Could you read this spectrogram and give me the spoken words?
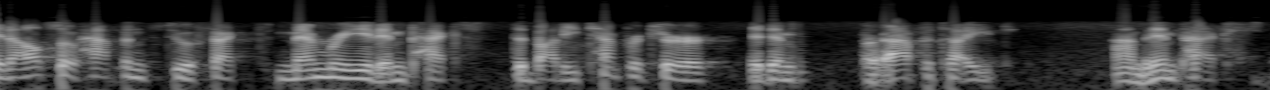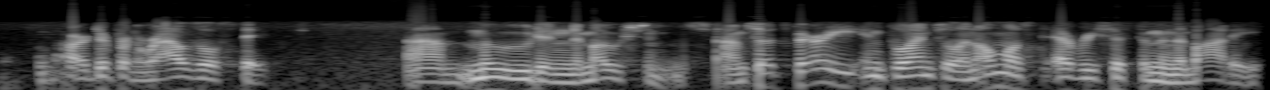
it also happens to affect memory. It impacts the body temperature. It impacts our appetite. Um, it impacts our different arousal states, um, mood, and emotions. Um, so it's very influential in almost every system in the body.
